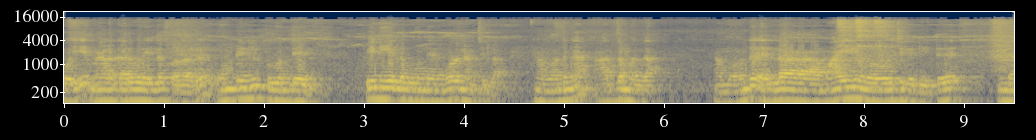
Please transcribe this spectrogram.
போய் மேலே கருவறையில் சொல்கிறாரு ஒன்றினில் புகுந்தேன். பீனியில் புகுந்தேன் கூட நினச்சிக்கலாம். நம்ம வந்துங்க அர்த்தம் அதுதான். நம்ம வந்து எல்லா மாயையும் ஒழிச்சு கட்டிட்டு இந்த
